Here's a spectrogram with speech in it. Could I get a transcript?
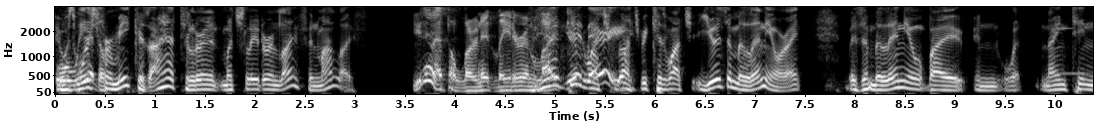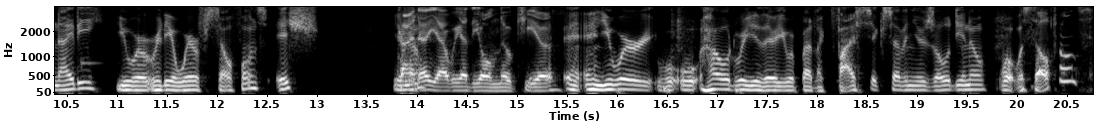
it Well, was worse for me because I had to learn it much later in life, in my life. You didn't have to learn it later in Yeah, I life. You're did watch, watch because watch you as a millennial, right? As a millennial, by in what 1990, you were already aware of cell phones ish. Kind of, yeah. We had the old Nokia. And, and you were how old were you there? You were about like five, six, seven years old. You know, What was cell phones?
